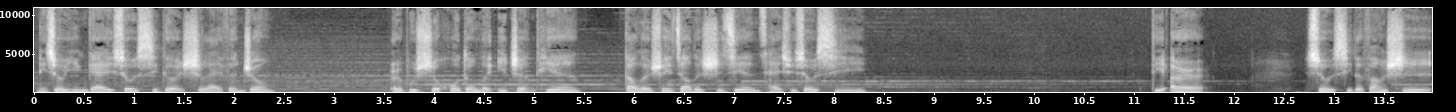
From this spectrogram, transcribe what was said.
你就应该休息个十来分钟，而不是活动了一整天。到了睡觉的时间才去休息。第二，休息的方式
